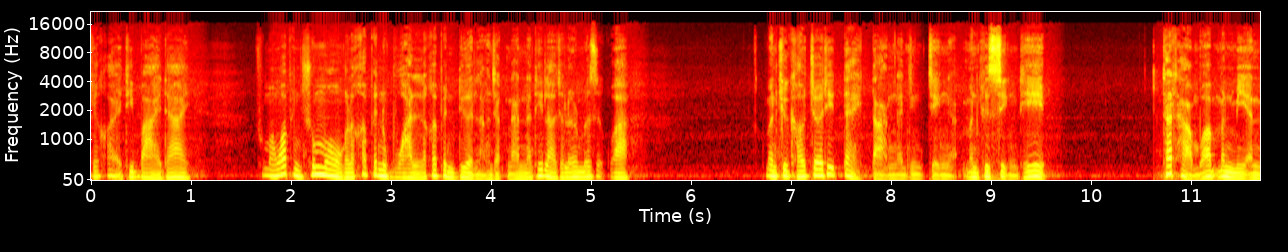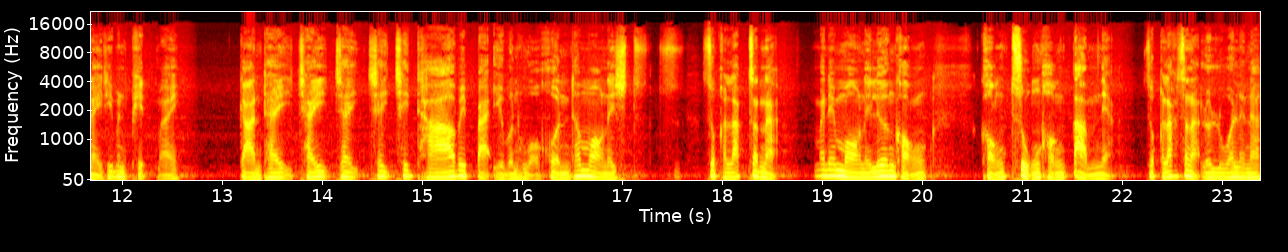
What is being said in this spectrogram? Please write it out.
ค่อยๆอธิบายได้ฟิลมองว่าเป็นชั่วโมงแล้วก็เป็นวันแล้วก็เป็นเดือนหลังจากนั้นนะที่เราจะเริ่มรู้สึกว่า มันคือ culture ที่แตกต่างกันจริง ๆอะมันคือสิ่งที่ ถ้าถามว่ามันมีอันไหนที่มันผิดไหม การใช้ใช้ใช้ใช้ใช้เท้าไปแปะอยู่บนหัวคน ถ้ามองในสุขลักษณะไม่ได้มองในเรื่องของของสูงของต่ำเนี่ยสุขลักษณะล้วนๆเลยนะ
